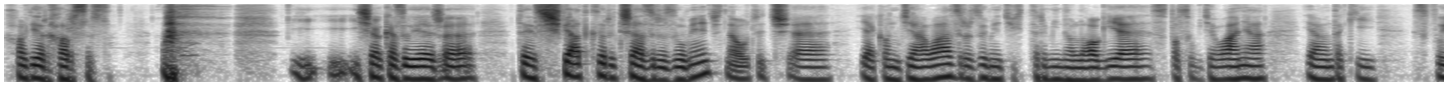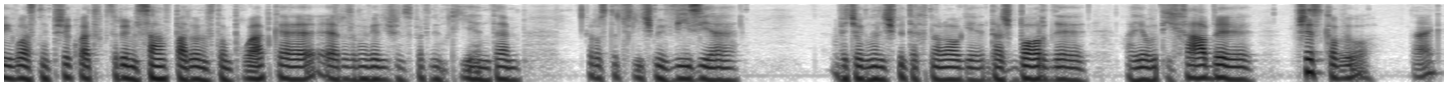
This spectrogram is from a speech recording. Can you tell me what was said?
hold your horses. I, i, I się okazuje, że to jest świat, który trzeba zrozumieć, nauczyć się, jak on działa, zrozumieć ich terminologię, sposób działania. Ja mam taki swój własny przykład, w którym sam wpadłem w tą pułapkę. Rozmawialiśmy z pewnym klientem, roztoczyliśmy wizję, wyciągnęliśmy technologię, dashboardy, IoT huby, wszystko było, tak?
